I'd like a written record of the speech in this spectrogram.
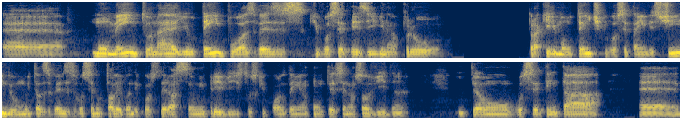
é, momento, né, e o tempo, às vezes, que você designa para aquele montante que você está investindo, muitas vezes você não está levando em consideração imprevistos que podem acontecer na sua vida. Né? Então, você tentar é,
